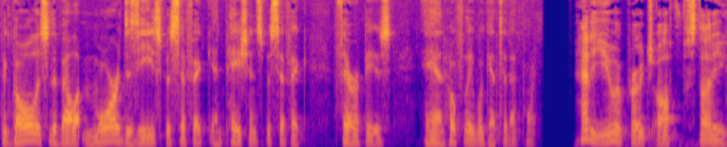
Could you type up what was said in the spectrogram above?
The goal is to develop more disease specific and patient specific therapies, and hopefully we'll get to that point. How do you approach off study,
